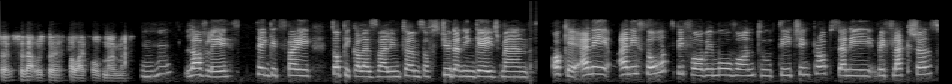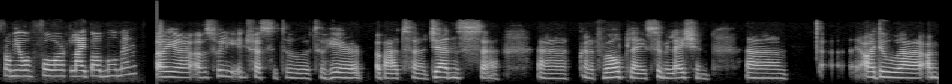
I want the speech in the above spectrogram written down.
So, so that was the, the light bulb moment. Mm-hmm. Lovely. I think it's very topical as well in terms of student engagement. Okay, any any thoughts before we move on to teaching props? Any reflections from your four light bulb moments? I uh, I was really interested to to hear about uh, Jen's uh, uh kind of role play simulation. Um, I do. Uh, I'm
